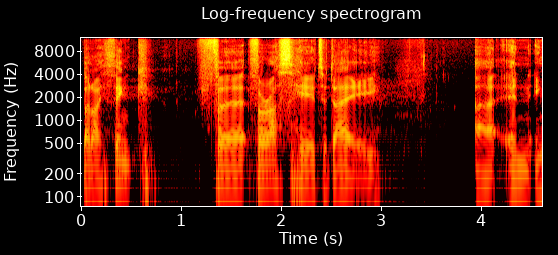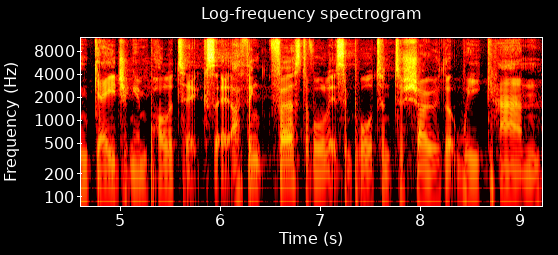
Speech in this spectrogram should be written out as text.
But I think for for us here today uh, in engaging in politics, I think first of all it's important to show that we can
